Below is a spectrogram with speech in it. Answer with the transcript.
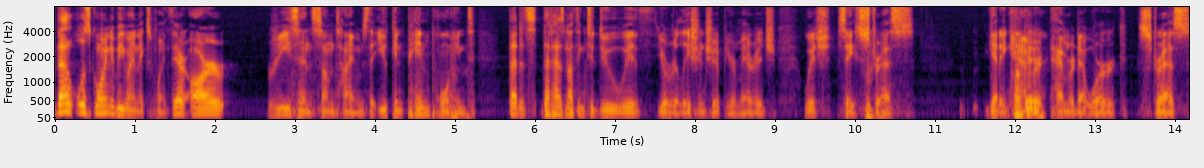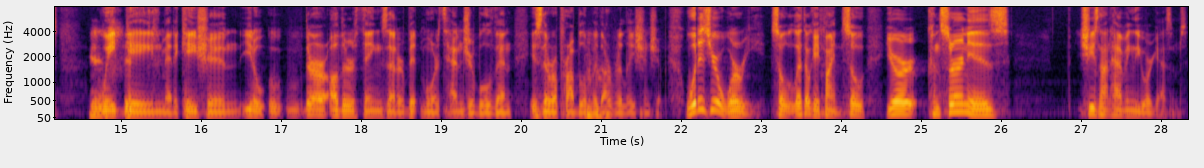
that was going to be my next point. There are reasons sometimes that you can pinpoint that it's that has nothing to do with your relationship, your marriage, which say stress, getting Okay. hammered hammered at work, stress, Yes, weight yes. gain, medication. You know, there are other things that are a bit more tangible than is there a problem with Mm-hmm. our relationship? What is your worry? So let okay, fine. So your concern is she's not having the orgasms.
